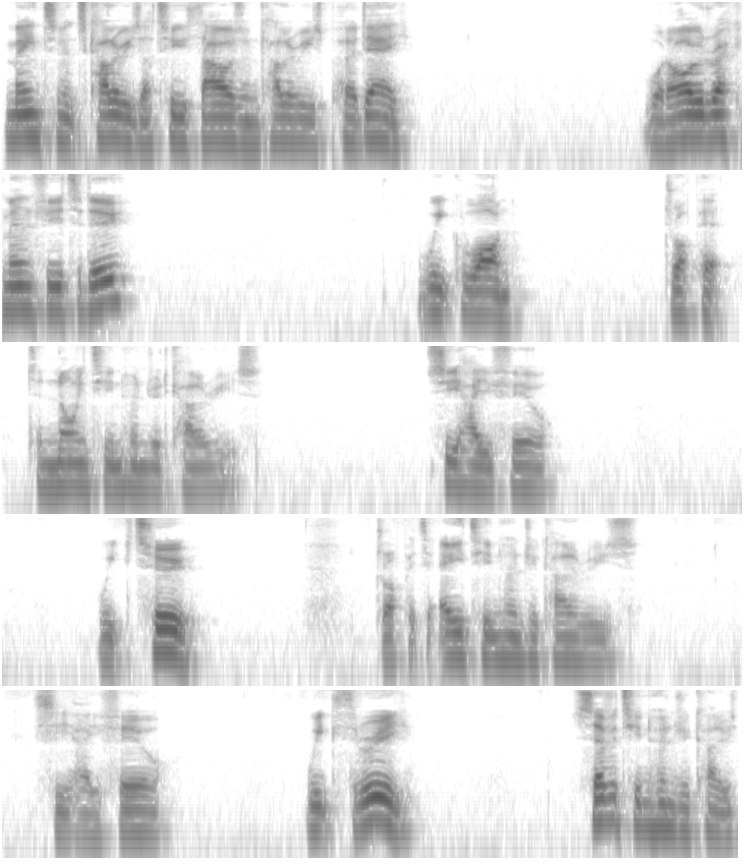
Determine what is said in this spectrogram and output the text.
maintenance calories are 2000 calories per day, what I would recommend for you to do week one, drop it to 1900 calories. See how you feel. Week two, drop it to 1800 calories see how you feel. Week three, 1700 calories.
